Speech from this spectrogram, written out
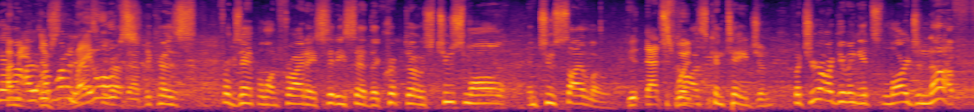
Yeah, I mean, there's wanted to ask you about that because, for example, on Friday, Citi said that crypto is too small and too siloed That's to what. cause contagion. But you're arguing it's large enough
